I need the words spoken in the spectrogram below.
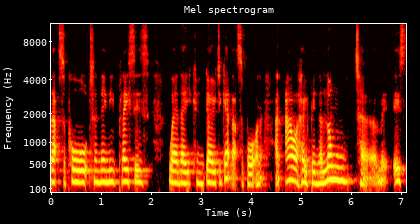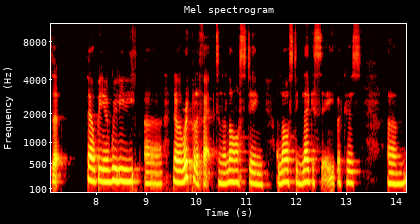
that support and they need places where they can go to get that support. And, and our hope in the long term is that there'll be a really uh, you know, a ripple effect and a lasting a lasting legacy because um,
